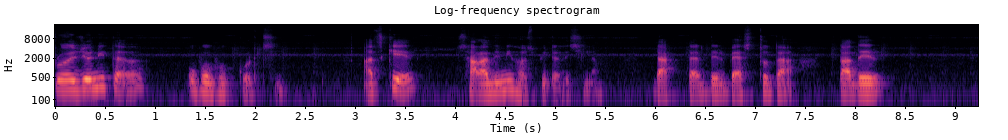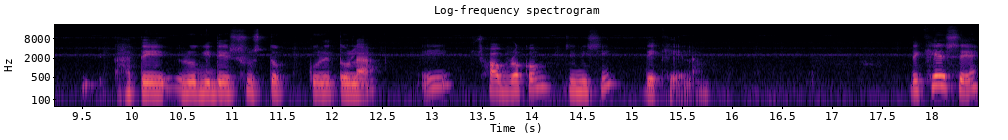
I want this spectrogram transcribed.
প্রয়োজনীয়তা উপভোগ করছি। আজকে সারাদিনই হসপিটালে ছিলাম। ডাক্তারদের ব্যস্ততা, তাদের হাতে রোগীদের সুস্থ করে তোলা, এই সব রকম জিনিসই দেখে এলাম। দেখে এসে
